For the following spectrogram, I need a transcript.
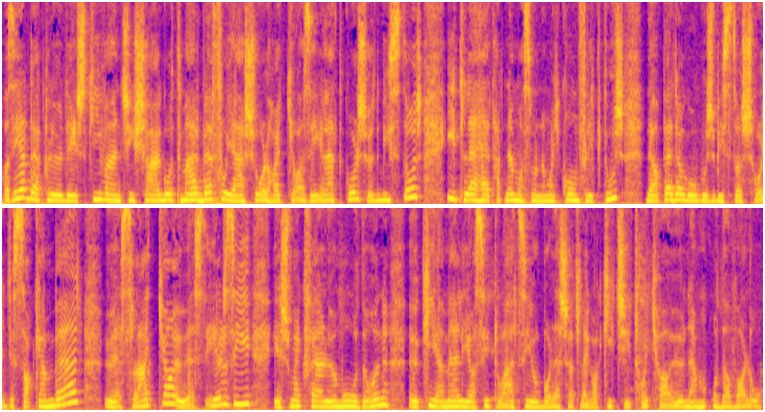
az érdeklődést, kíváncsiságot már befolyásolhatja az életkor, sőt biztos. Itt lehet, hát nem azt mondom, hogy konfliktus, de a pedagógus biztos, hogy szakember, ő ezt látja, ő ezt érzi, és megfelelő módon kiemeli a szituációból esetleg a kicsit, hogyha ő nem odavaló.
